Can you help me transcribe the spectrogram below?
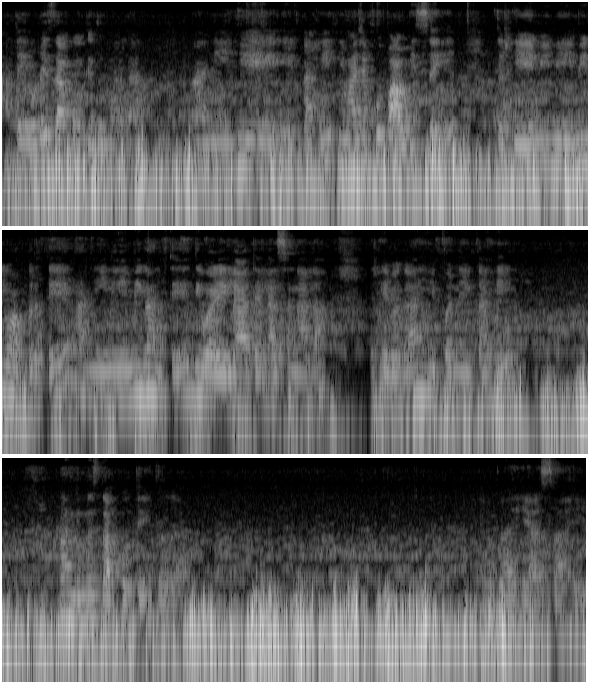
आता एवढेच दाखवते तुम्हाला. आणि हे एक आहे हे माझ्या खूप आवडीचं आहे. तर हे मी नेहमी वापरते आणि नेहमी घालते दिवाळीला त्याला सणाला. तर हे बघा हे पण एक आहे. घालूनच दाखवते हे बघा. बघा हे असं आहे.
